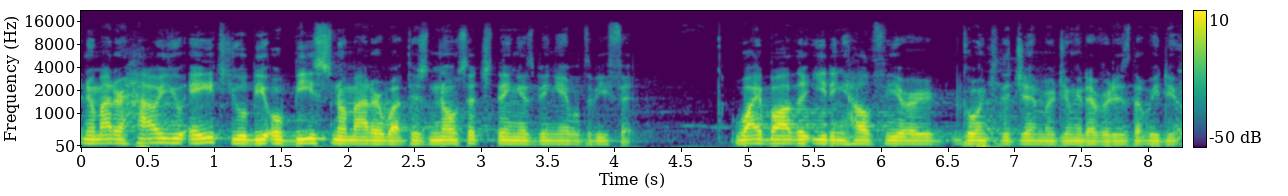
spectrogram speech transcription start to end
no matter how you ate, you will be obese no matter what. There's no such thing as being able to be fit. Why bother eating healthy or going to the gym or doing whatever it is that we do?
